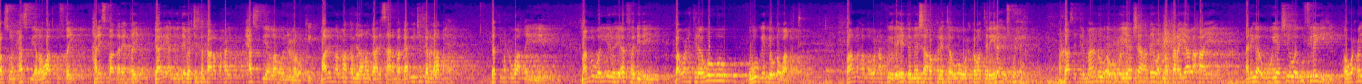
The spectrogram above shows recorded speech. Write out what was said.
kalsoon. Xasbiya allah waad kuftay halis baad dareentay gaari aad waday baa jidka kaala baxay. Xasbiya allah wa nicma maalin maalmaha ka mid anoo gaari saaran baa gaarigii jidka nagala baxay. Dadkii marka waa qayliyeen. Maamo waayeelohay ag fadhiday baa waxay tihi awowow awowgeed bay u dhawaaqatay. Waan la hadlo waxaan ku yidhi eedda meeshaan oo kaleeta awow wax kama tare ilaahay isku xir. Markaasay tihi maandhow awowayaashaa hadday wax matarayaal ahaayeen aniga awowayaashay waa igu filan yihiin oo waxbay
